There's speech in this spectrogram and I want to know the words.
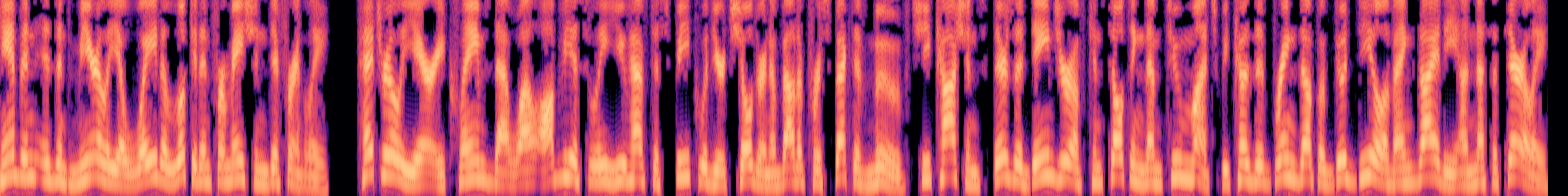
Kanban isn't merely a way to look at information differently. Petriglieri claims that while obviously you have to speak with your children about a prospective move, she cautions, there's a danger of consulting them too much because it brings up a good deal of anxiety unnecessarily.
